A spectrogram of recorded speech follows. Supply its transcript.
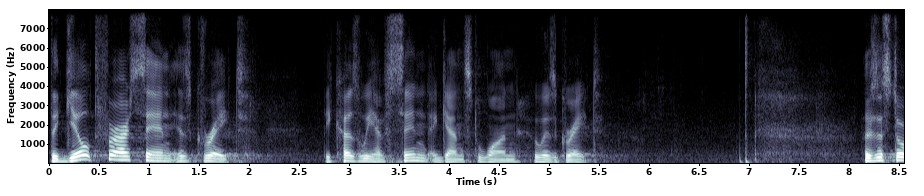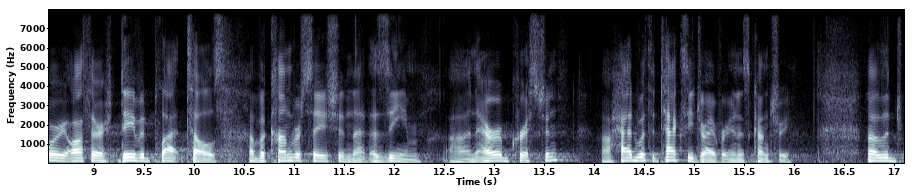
The guilt for our sin is great because we have sinned against one who is great. There's a story author David Platt tells of a conversation that Azim, uh, an Arab Christian, uh, had with a taxi driver in his country. Now, the,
